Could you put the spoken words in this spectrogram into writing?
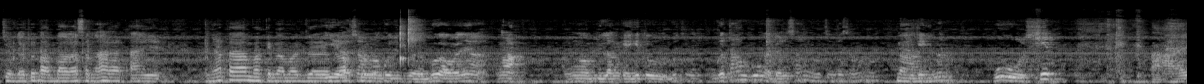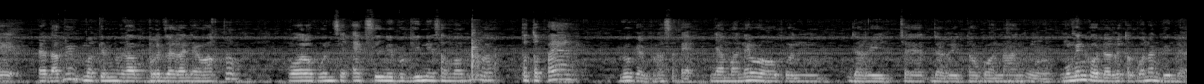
cinta itu tanpa alasan. Ah tai. Ternyata makin lama jalan iya waktu, sama gue juga. Gue awalnya nggak nggak bilang kayak gitu. Gue gue tahu gue nggak ada alasan gue cinta sama lu Nah. kayak gimana? Bullshit. Tae. eh tapi makin berjalannya waktu walaupun si X ini begini sama gue tetep aja gue kayak berasa kayak nyamannya walaupun dari chat dari teleponan. Hmm. mungkin kalau dari teleponan beda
